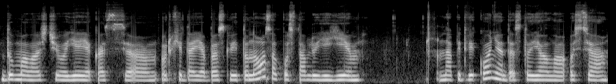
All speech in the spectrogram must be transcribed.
думала, що є якась е, орхідея без квітоноса, поставлю її на підвіконня, де стояла ось ця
